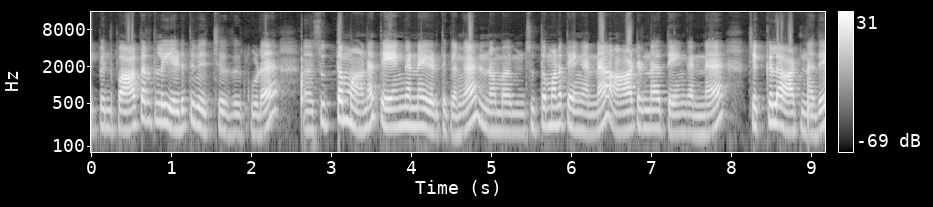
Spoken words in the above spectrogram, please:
இப்போ இந்த பாத்திரத்தில் எடுத்து வச்சது கூட சுத்தமான தேங்காய் எடுத்துக்கோங்க. நம்ம சுத்தமான தேங்காய் ஆட்டின தேங்காய் செக்கில் ஆட்டினது.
